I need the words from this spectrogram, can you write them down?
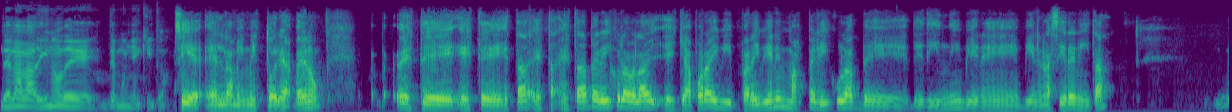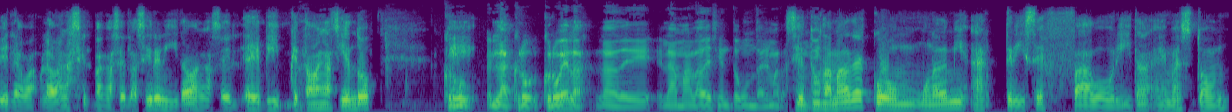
del Aladino de, de Muñequito. Sí, es la misma historia. Bueno, este, este, esta, esta, esta película, ¿verdad? Eh, ya por ahí, por ahí vienen más películas de, de Disney, viene, viene La Sirenita, la, van a hacer, van a hacer La Sirenita, van a hacer, eh, que estaban haciendo eh, la Cruela, la de la mala de 101 Dálmatas. 101 Dálmatas con una de mis actrices favoritas, Emma Stone.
